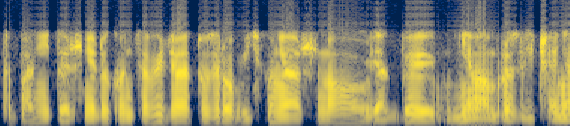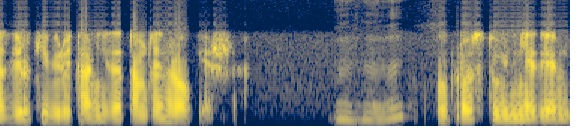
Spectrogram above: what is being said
to pani też nie do końca wiedziała, jak to zrobić, ponieważ no jakby nie mam rozliczenia z Wielkiej Brytanii za tamten rok jeszcze. Mhm. Po prostu nie wiem,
